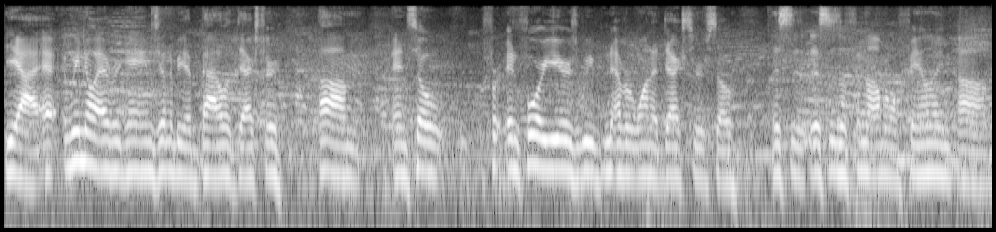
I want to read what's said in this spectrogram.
Yeah, we know every game's going to be a battle with Dexter, um, and so for, in four years we've never won a Dexter, so this is this is a phenomenal feeling um,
